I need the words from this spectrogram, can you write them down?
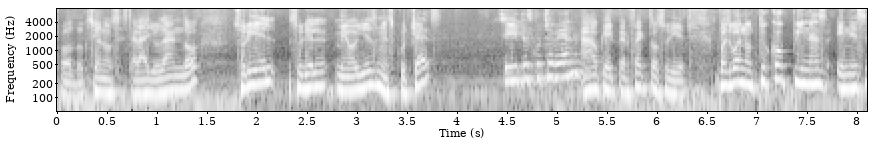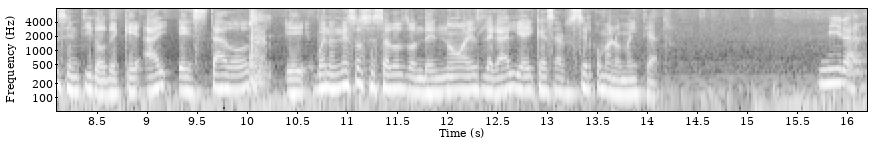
Producción nos estará ayudando. Suriel, Suriel, ¿me oyes? ¿Me escuchas? Sí, ¿te escucho bien? Ah, ok, perfecto, Suriel. Pues bueno, ¿tú qué opinas en ese sentido de que hay estados, eh, bueno, en esos estados donde no es legal y hay que hacer circo, maroma y teatro? Mira,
